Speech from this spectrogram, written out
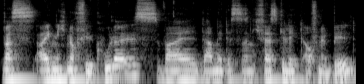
was eigentlich noch viel cooler ist, weil damit ist es nicht festgelegt auf einem Bild,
